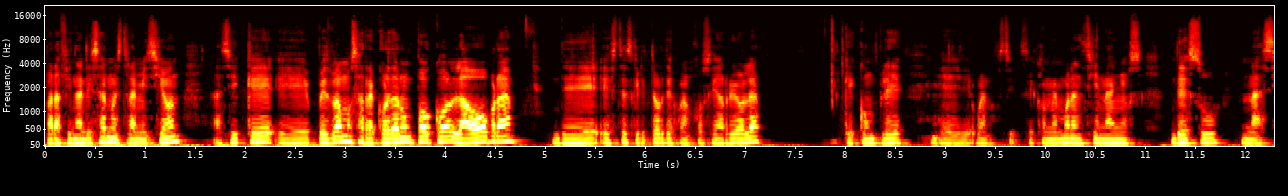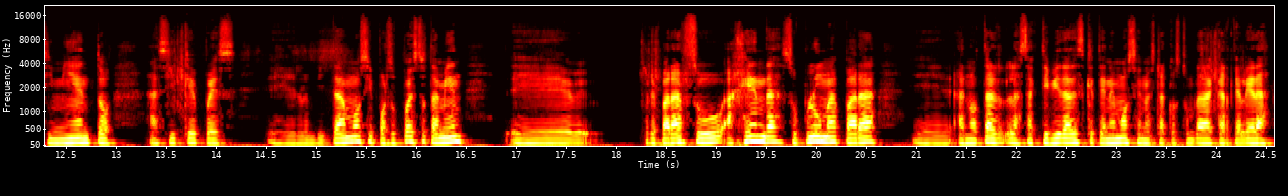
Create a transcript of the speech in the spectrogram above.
para finalizar nuestra emisión. Así que, pues vamos a recordar un poco la obra de este escritor de Juan José Arriola que cumple, eh, bueno, se conmemoran 100 años de su nacimiento. Así que pues eh, lo invitamos y por supuesto también eh, preparar su agenda, su pluma para anotar las actividades que tenemos en nuestra acostumbrada cartelera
